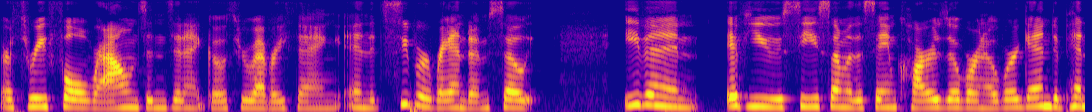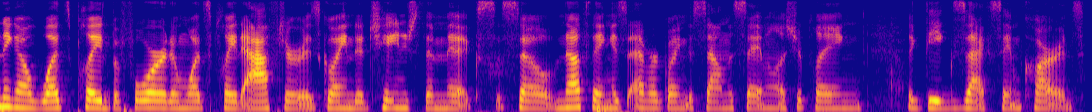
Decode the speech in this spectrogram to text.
or three full rounds and didn't go through everything and it's super random. So even if you see some of the same cards over and over again, depending on what's played before it and what's played after, is going to change the mix. So nothing is ever going to sound the same unless you're playing like the exact same cards.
